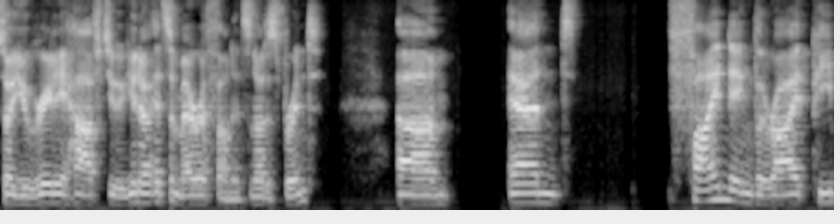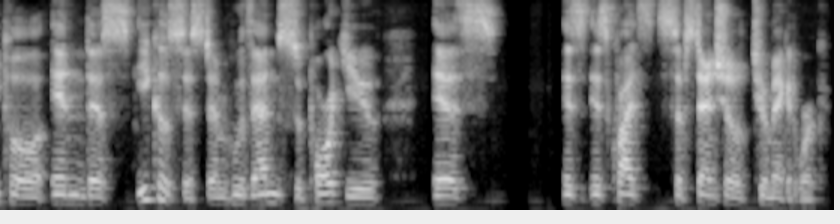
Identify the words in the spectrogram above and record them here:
So you really have to, you know, it's a marathon, it's not a sprint. Um, and finding the right people in this ecosystem who then support you is is is quite substantial to make it work.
